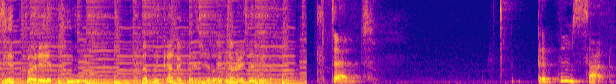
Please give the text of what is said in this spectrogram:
de Pareto aplicado a coisas aleatórias da vida. Portanto, para começar,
